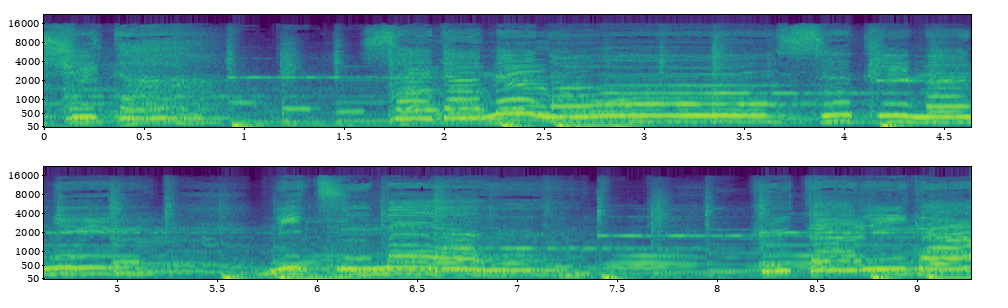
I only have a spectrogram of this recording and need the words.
した定めの隙間に見つめ合う二人が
